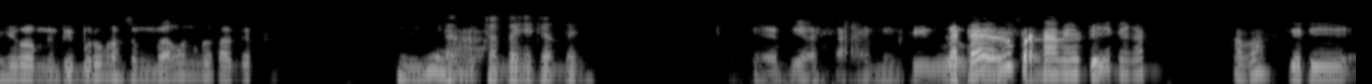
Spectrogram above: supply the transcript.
Jadi kalau mimpi buruk langsung bangun gua kaget. Iya. Contohnya contohnya. Ya biasa mimpi buruk. Katanya lu pernah mimpi ini kan? Apa? Jadi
